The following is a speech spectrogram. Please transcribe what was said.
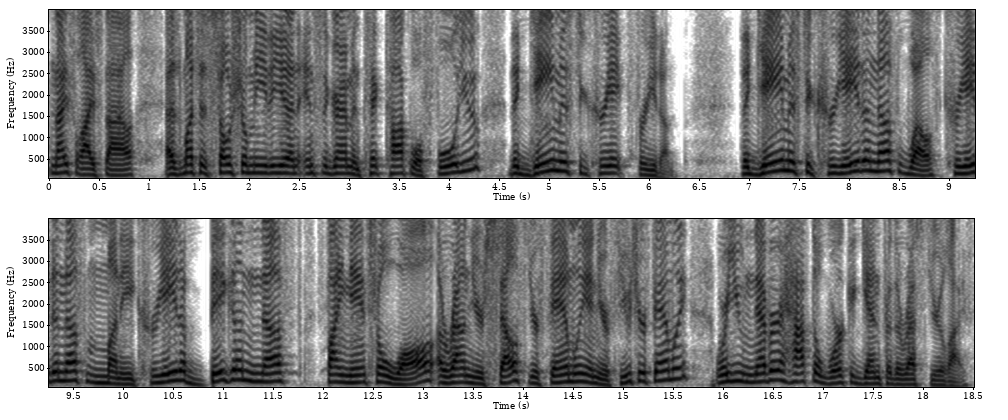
nice lifestyle. As much as social media and Instagram and TikTok will fool you, the game is to create freedom. The game is to create enough wealth, create enough money, create a big enough financial wall around yourself, your family, and your future family where you never have to work again for the rest of your life.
